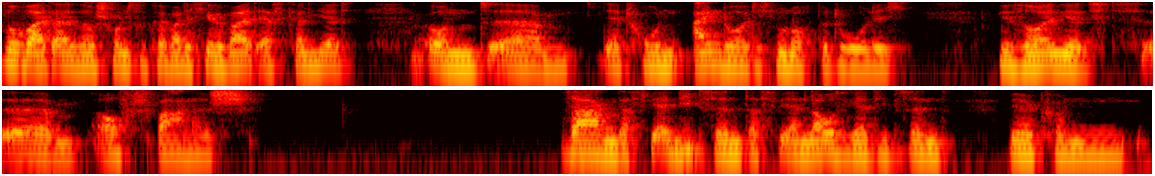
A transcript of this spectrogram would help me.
soweit also schon zu körperlicher Gewalt eskaliert und ähm, der Ton eindeutig nur noch bedrohlich. Wir sollen jetzt ähm, auf Spanisch sagen, dass wir ein Dieb sind, dass wir ein lausiger Dieb sind. Wir können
